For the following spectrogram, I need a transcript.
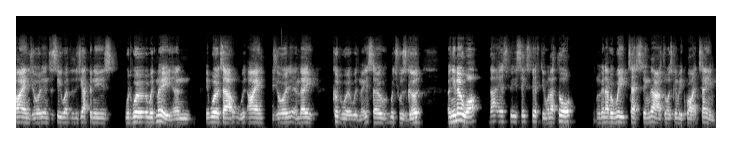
I enjoyed it, and to see whether the Japanese would work with me, and it worked out. I enjoyed it, and they could work with me, so which was good. And you know what? That SV650, when I thought we are going to have a week testing that, I thought it was going to be quite tame.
